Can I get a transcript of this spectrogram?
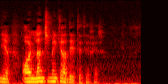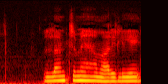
या और लंच में क्या देते थे फिर? लंच में हमारे लिए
